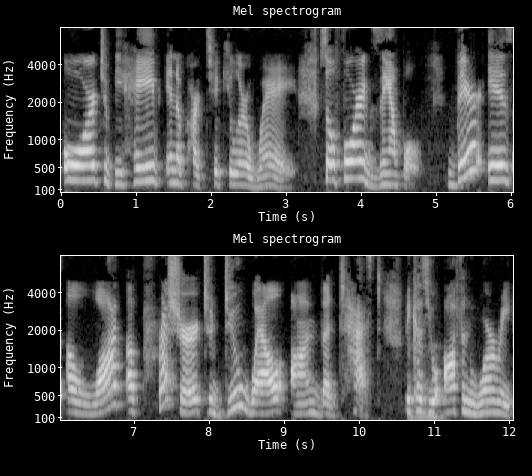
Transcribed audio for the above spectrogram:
or to behave in a particular way. So for example, there is a lot of pressure to do well on the test because you mm-hmm. often worry,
